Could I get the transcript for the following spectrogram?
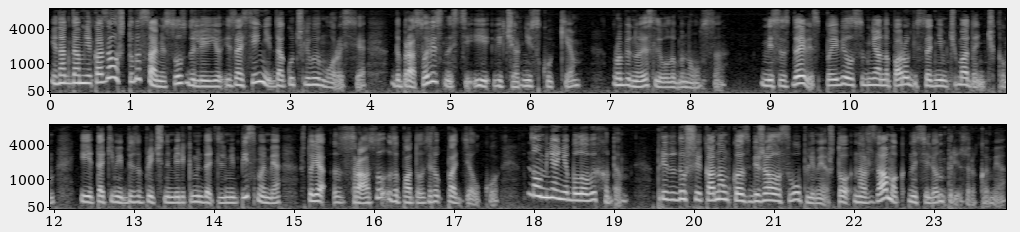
иногда мне казалось, что вы сами создали ее из осенней докучливой мороси, добросовестности и вечерней скуки. Робин Уэсли улыбнулся. Миссис Дэвис появилась у меня на пороге с одним чемоданчиком и такими безупречными рекомендательными письмами, что я сразу заподозрил подделку. Но у меня не было выхода. Предыдущая экономка сбежала с воплями, что наш замок населен призраками.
